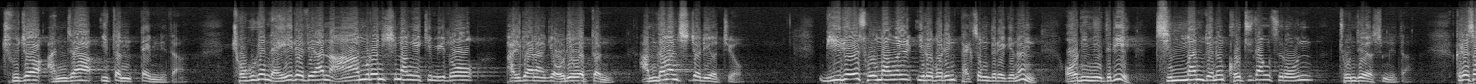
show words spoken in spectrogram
주저앉아 있던 때입니다. 조국의 내일에 대한 아무런 희망의 기미도 발견하기 어려웠던 암담한 시절이었죠. 미래의 소망을 잃어버린 백성들에게는 어린이들이 짐만 되는 거주장스러운 존재였습니다. 그래서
